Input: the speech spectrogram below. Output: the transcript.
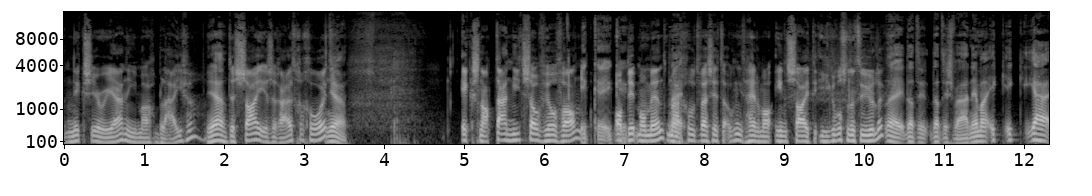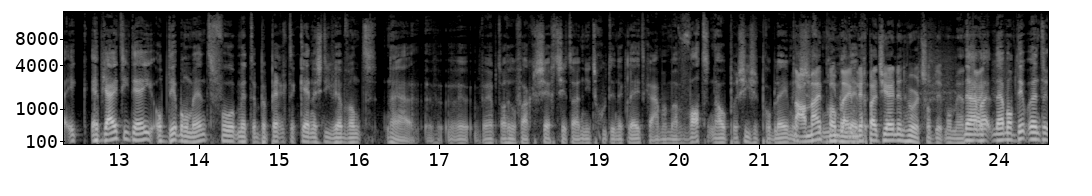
Nick Sirianni mag blijven. Ja. De Sai is eruit gegooid. Ja ik snap daar niet zoveel van ik, ik, op dit moment. Maar goed, wij zitten ook niet helemaal inside de Eagles natuurlijk. Nee, dat is, dat is waar. Nee, maar ik, ik, ja, ik, heb jij het idee op dit moment, voor, met de beperkte kennis die we hebben, want nou ja, we, we hebben het al heel vaak gezegd, zit daar niet goed in de kleedkamer. Maar wat nou precies het probleem is? Nou, mijn probleem ligt bij Jalen Hurts op dit moment. Nou, maar, nee, maar op dit moment,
